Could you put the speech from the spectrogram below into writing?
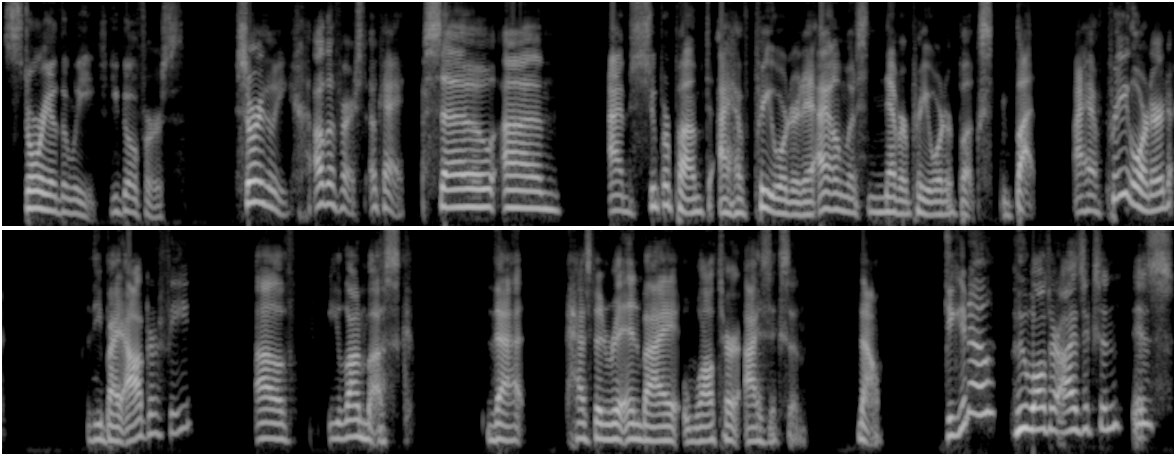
story of the week. You go first. Story of the week. I'll go first. Okay. So um I'm super pumped. I have pre-ordered it. I almost never pre-order books, but I have pre-ordered the biography of Elon Musk that has been written by Walter Isaacson. Now, do you know who Walter Isaacson is?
